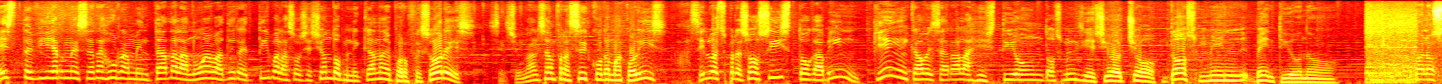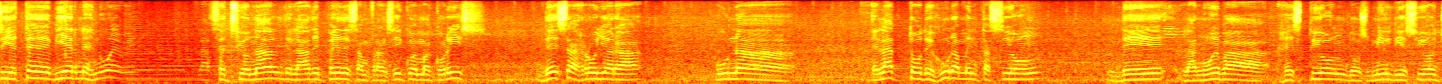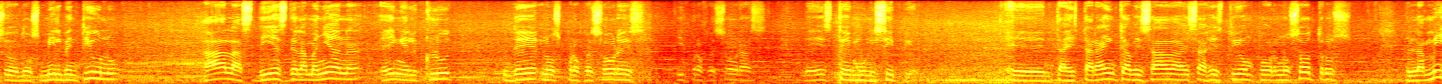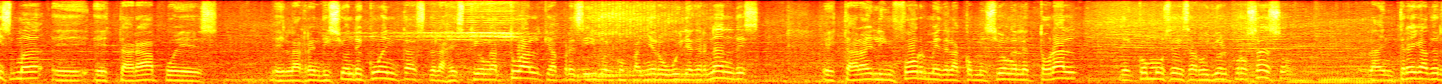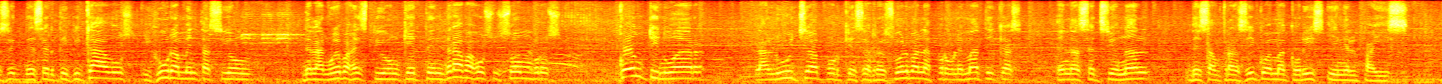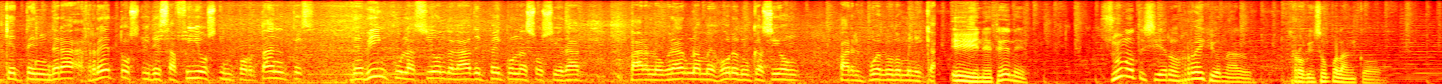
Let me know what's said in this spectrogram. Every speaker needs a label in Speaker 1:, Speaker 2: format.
Speaker 1: Este viernes será juramentada la nueva directiva de la Asociación Dominicana de Profesores, seccional San Francisco de Macorís. Así lo expresó Sisto Gavín, quien encabezará la gestión 2018-2021.
Speaker 2: Bueno, sí, este viernes 9, la seccional de la ADP de San Francisco de Macorís desarrollará una, el acto de juramentación de la nueva gestión 2018-2021 a las 10 de la mañana en el Club de los Profesores y Profesoras de este municipio. Eh, estará encabezada esa gestión por nosotros. En la misma eh, estará pues la rendición de cuentas de la gestión actual que ha presidido el compañero William Hernández, estará el informe de la Comisión Electoral de cómo se desarrolló el proceso, la entrega de certificados y juramentación de la nueva gestión que tendrá bajo sus hombros continuar la lucha porque se resuelvan las problemáticas en la seccional de San Francisco de Macorís y en el país, que tendrá retos y desafíos importantes de vinculación de la ADP con la sociedad para lograr una mejor educación para el pueblo dominicano.
Speaker 1: Su noticiero regional, Robinson Polanco.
